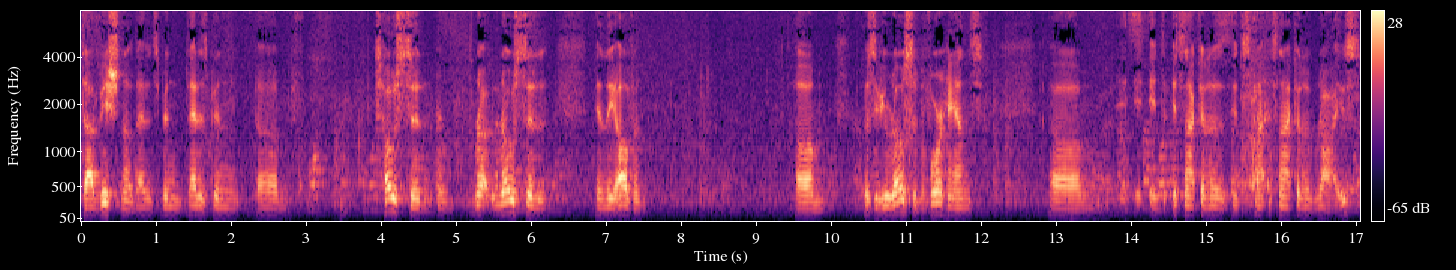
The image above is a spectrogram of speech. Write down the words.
Davishna that it's been that has been um, toasted or ro- roasted in the oven. Um, because if you roast it beforehand, um, it, it, it's not gonna it's not it's not gonna rise.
